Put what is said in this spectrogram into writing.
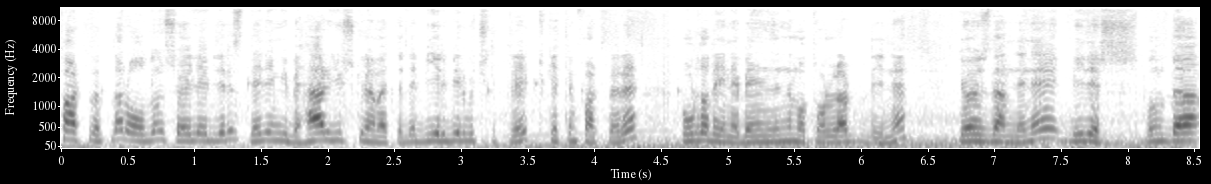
farklılıklar olduğunu söyleyebiliriz. Dediğim gibi her 100 kilometrede 1-1,5 litrelik tüketim farkları burada da yine benzinli motorlarda da yine gözlemlenebilir. Bunu da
